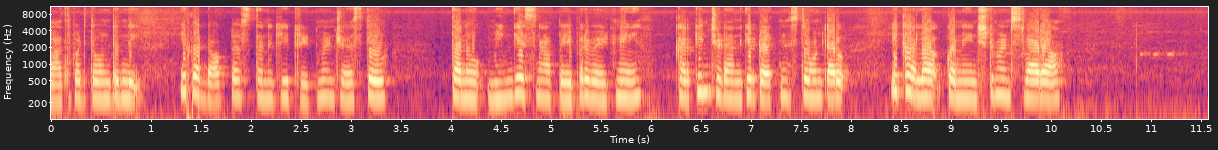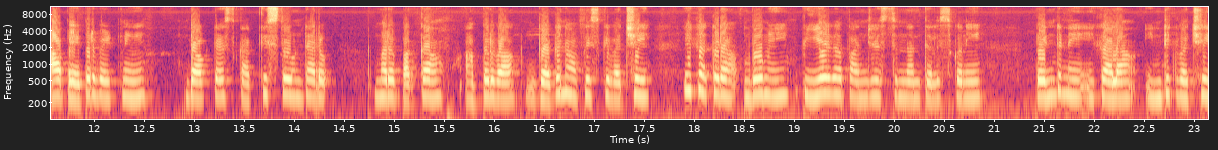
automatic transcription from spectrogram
బాధపడుతూ ఉంటుంది. ఇక డాక్టర్స్ తనకి ట్రీట్మెంట్ చేస్తూ తను మింగేసిన పేపర్ వెయిట్ని కరికించడానికి ప్రయత్నిస్తూ ఉంటారు. ఇక అలా కొన్ని ఇన్స్ట్రుమెంట్స్ ద్వారా ఆ పేపర్ వెయిట్ని డాక్టర్స్ కక్కిస్తూ ఉంటారు. మరో పక్క అపూర్వ గగన్ ఆఫీస్కి వచ్చి ఇక అక్కడ భూమి పిఏగా పనిచేస్తుందని తెలుసుకొని వెంటనే ఇక అలా ఇంటికి వచ్చి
